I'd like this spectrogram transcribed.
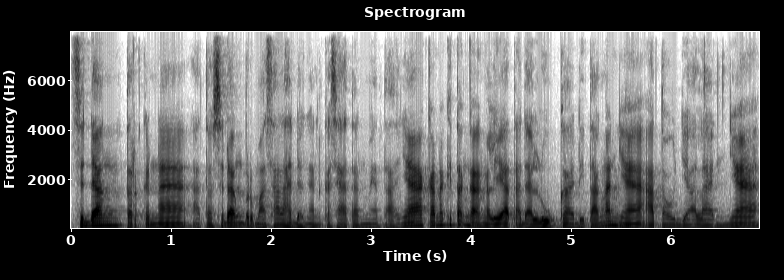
sedang terkena atau sedang bermasalah dengan kesehatan mentalnya karena kita nggak ngelihat ada luka di tangannya atau jalannya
